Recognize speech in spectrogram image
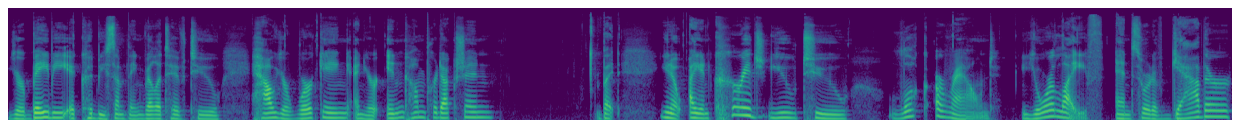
your baby. It could be something relative to how you're working and your income production. But, you know, I encourage you to look around your life and sort of gather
